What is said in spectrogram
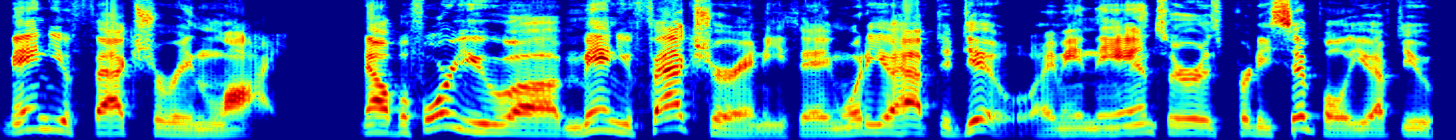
manufacturing line. Now, before you uh, manufacture anything, what do you have to do? I mean, the answer is pretty simple. You have to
